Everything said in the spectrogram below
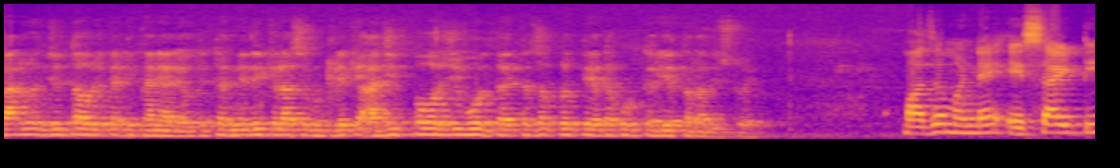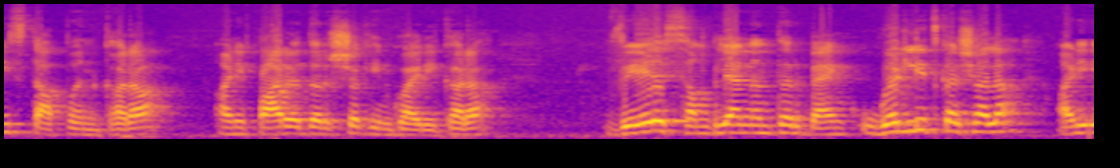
काल तावरे त्या ठिकाणी आले होते. त्यांनी देखील असं म्हटलं की अजित पवार जे बोलतायत त्याचा प्रत्यय आता कुठेतरी येताना दिसतोय. माझं म्हणणं आहे एस आय टी स्थापन करा आणि पारदर्शक इन्क्वायरी करा. वेळ संपल्यानंतर बँक उघडलीच कशाला? आणि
